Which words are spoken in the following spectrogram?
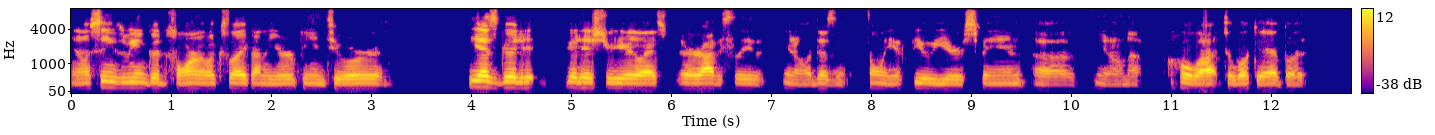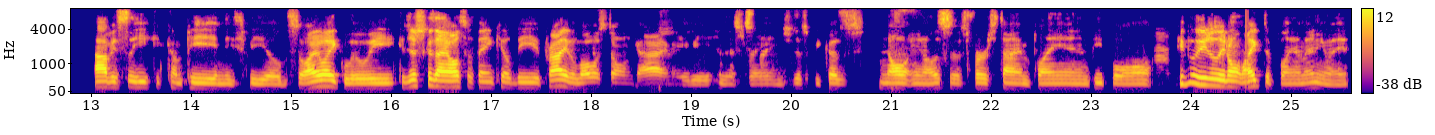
you know seems to be in good form. It looks like on the European tour and he has good good history here. The last or obviously you know it doesn't. It's only a few years span. Uh, you know not a whole lot to look at, but obviously he could compete in these fields. So I like Louis just because I also think he'll be probably the lowest owned guy maybe in this range, just because no, you know, this is his first time playing, people people usually don't like to play him anyway.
